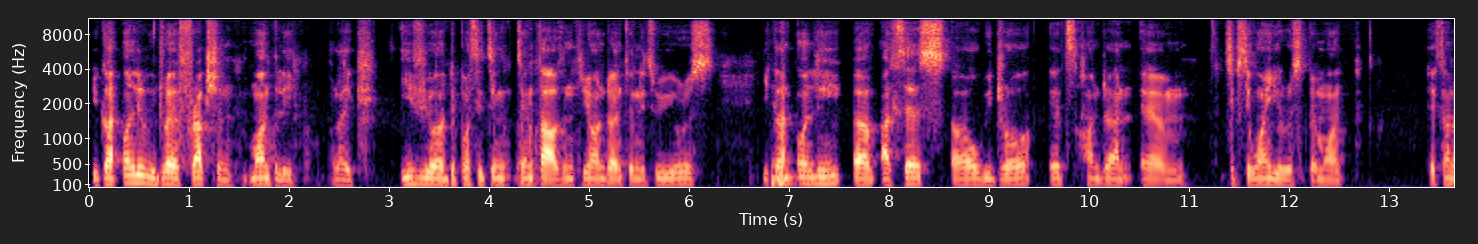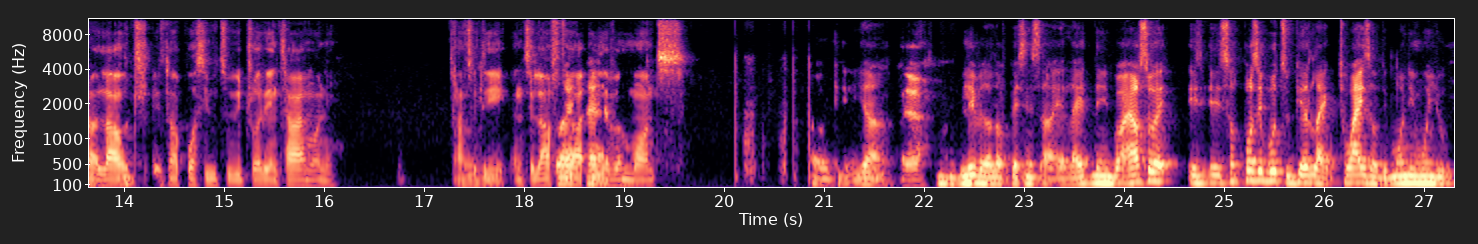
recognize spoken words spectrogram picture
You can only withdraw a fraction monthly. Like if you're depositing 10,322 euros, you can only um, access or withdraw 861 um, euros per month. It's not allowed. It's not possible to withdraw the entire money until okay. the until after right. 11 months. Okay, yeah. Yeah. I believe a lot of persons are enlightening, but also it, it's possible to get like twice of the money when you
